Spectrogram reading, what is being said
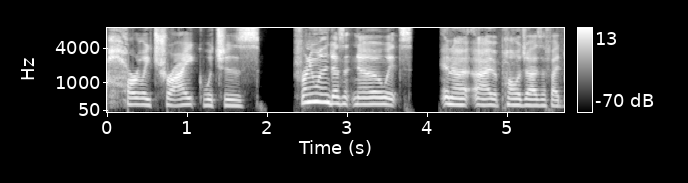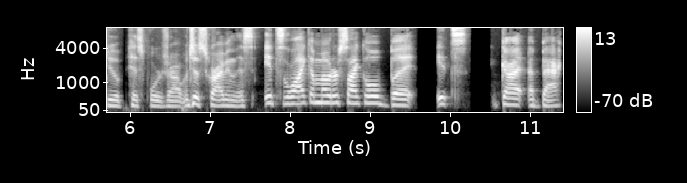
Harley trike, which is for anyone that doesn't know, it's and I, I apologize if I do a piss poor job of describing this. It's like a motorcycle, but it's got a back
